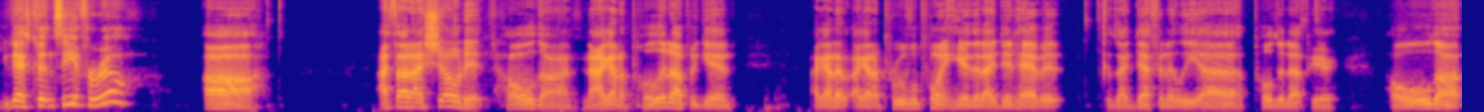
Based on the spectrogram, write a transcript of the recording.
You guys couldn't see it for real? Ah, I thought I showed it. Hold on. Now I gotta pull it up again. I gotta I gotta prove a point here that I did have it because I definitely uh pulled it up here. Hold on.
